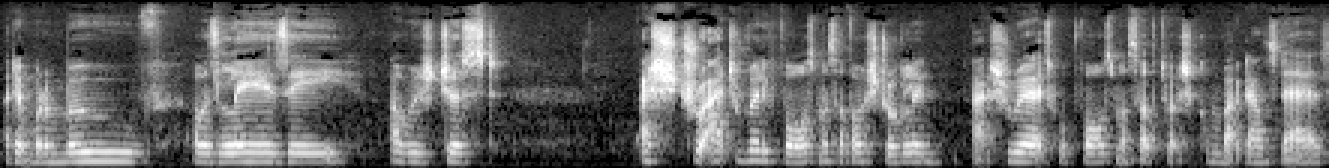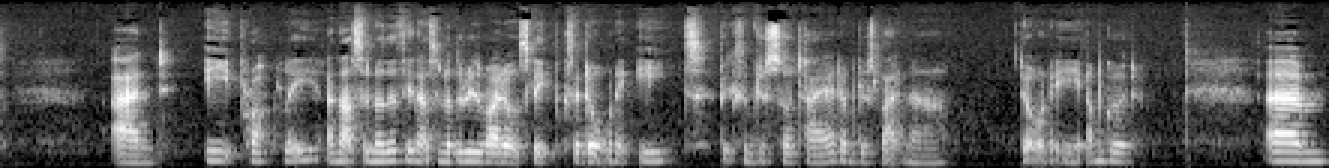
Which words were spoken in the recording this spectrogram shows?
I didn't want to move. I was lazy. I was just, I, I had to really force myself. I was struggling. I actually really had to force myself to actually come back downstairs and eat properly and that's another thing that's another reason why I don't sleep because I don't want to eat because I'm just so tired I'm just like nah don't want to eat I'm good um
